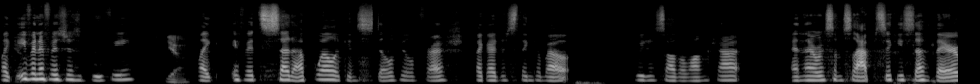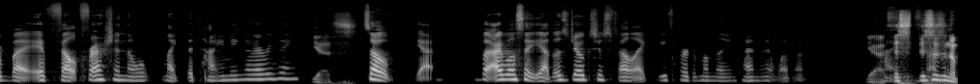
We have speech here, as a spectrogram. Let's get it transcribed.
like even if it's just goofy, yeah, like if it's set up well, it can still feel fresh. Like I just think about we just saw the long shot and there was some slapsticky stuff there, but it felt fresh in the like the timing of everything. yes, So yeah. But I will say, yeah, those jokes just felt like you've heard them a million times and it wasn't. yeah. This this stuff. isn't a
